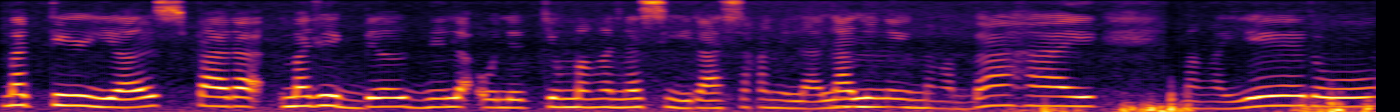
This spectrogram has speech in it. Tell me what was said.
materials para ma-rebuild nila ulit yung mga nasira sa kanila, lalo na yung mga bahay, mga yero,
